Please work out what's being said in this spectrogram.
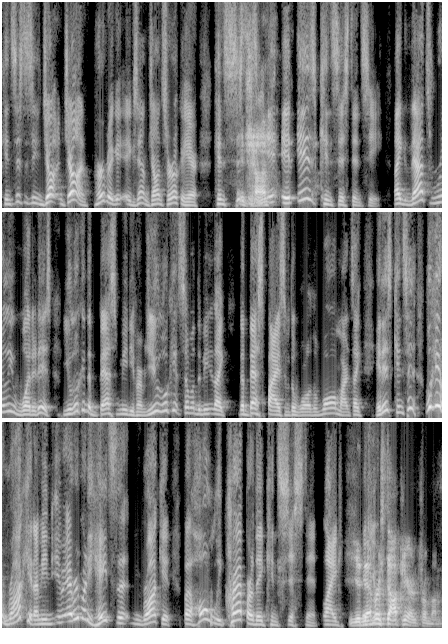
consistency. John, John, perfect example. John Soroka here. Consistency. Hey, it, it is consistency. Like that's really what it is. You look at the best media firms. You look at some of the like the Best Buys of the world, the Walmart. It's like it is consistent. Look at Rocket. I mean, everybody hates the Rocket, but holy crap, are they consistent? Like you never you, stop hearing from them.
